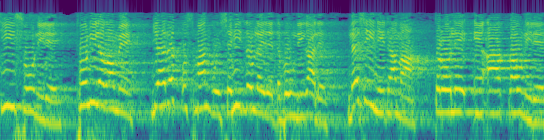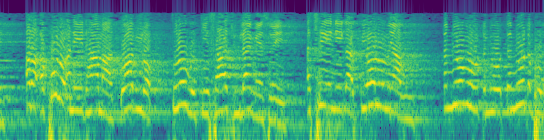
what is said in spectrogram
ကြီးဆိုးနေတယ်ထိုနည်း၎င်းပဲမြတ်ဥစမန်ကိုရှဟီဒ်လုပ်လိုက်တဲ့တပုံတွေကလည်းလက်ရှိအနေထားမှာတော်တော်လေးအင်အားကောင်းနေတယ်အဲ့တော့အခုလိုအနေထားမှာတွားပြီးတော့သူတို့ကိုကိစားယူလိုက်မယ်ဆိုရင်အခြေအနေကပြောလို့မရဘူးတမျိုးမဟုတ်တမျိုးတမျိုးတစ်ပုံ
